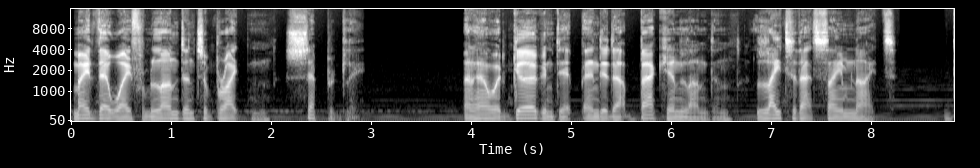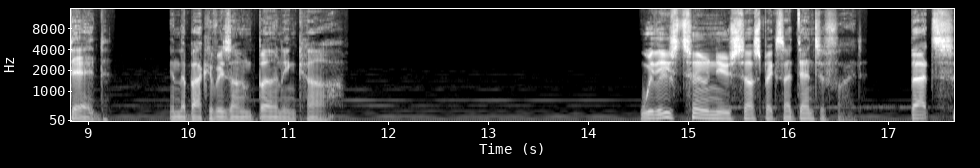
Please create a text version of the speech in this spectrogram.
made their way from London to Brighton separately? And how had Gagandip ended up back in London later that same night, dead in the back of his own burning car? With these two new suspects identified, that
